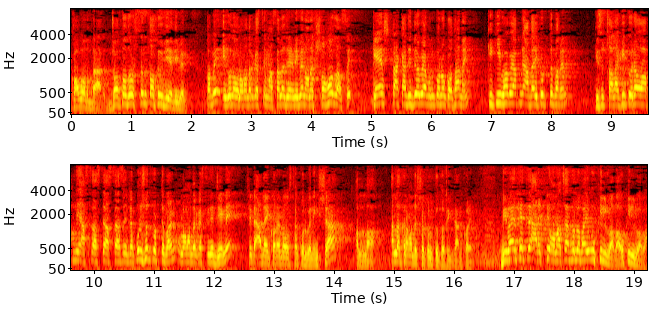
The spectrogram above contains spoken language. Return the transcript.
খবরদার। যত ধরছেন ততই দিয়ে দিবেন। তবে এগুলো আমাদের কাছে মাসালা জেনে নেবেন, অনেক সহজ আছে। ক্যাশ টাকা দিতে হবে এমন কোনো কথা নাই। কি কীভাবে আপনি আদায় করতে পারেন? কিছু চালাকি করেও আপনি আস্তে আস্তে আস্তে আস্তে এটা পরিশোধ করতে পারেন। ওলা আমাদের কাছ থেকে জেনে সেটা আদায় করার ব্যবস্থা করবেন ইনশা আল্লাহ আল্লাহ তালা আমাদের সকলকে তৌফিক দান করেন বিবাহের ক্ষেত্রে আরেকটি অনাচার হলো ভাই উকিল বাবা উকিল বাবা।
